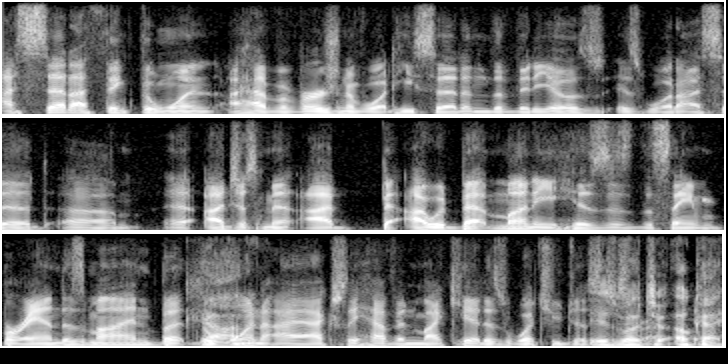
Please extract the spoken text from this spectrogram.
I said I think the one I have a version of what he said in the videos is what I said. Um, I- I just meant I be, I would bet money his is the same brand as mine, but Got the one I actually have in my kit is what you just is what you, okay.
